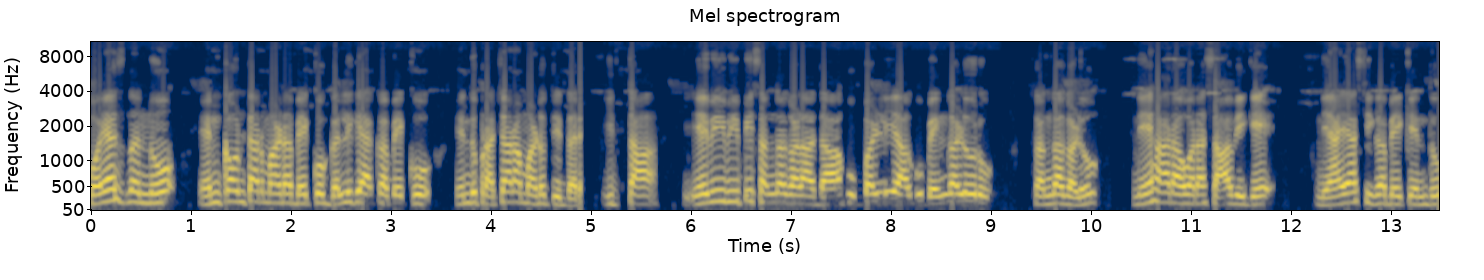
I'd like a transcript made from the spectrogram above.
ಫಯಾಜ್ ನನ್ನು ಎನ್ಕೌಂಟರ್ ಮಾಡಬೇಕು, ಗಲ್ಲಿಗೆ ಹಾಕಬೇಕು ಎಂದು ಪ್ರಚಾರ ಮಾಡುತ್ತಿದ್ದಾರೆ. ಇತ್ತ ಎವಿವಿಪಿ ಸಂಘಗಳಾದ ಹುಬ್ಬಳ್ಳಿ ಹಾಗೂ ಬೆಂಗಳೂರು ಸಂಘಗಳು ನೇಹಾರ್ ಅವರ ಸಾವಿಗೆ ನ್ಯಾಯ ಸಿಗಬೇಕೆಂದು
